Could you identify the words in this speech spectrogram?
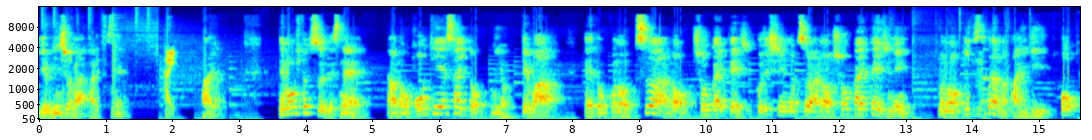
いう印象があるんですね。はい。はい。で、もう一つですね、あの、OTA サイトによっては、えっ、と、このツアーの紹介ページ、ご自身のツアーの紹介ページに、このインスタグラムの ID を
